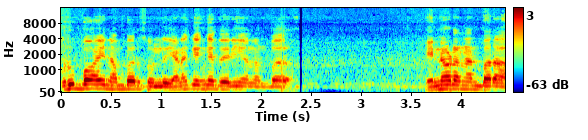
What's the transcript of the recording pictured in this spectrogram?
குருபாய் நம்பர் சொல்லு. எனக்கு எங்க தெரியும் நம்பர் என்னோட நண்பரா?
